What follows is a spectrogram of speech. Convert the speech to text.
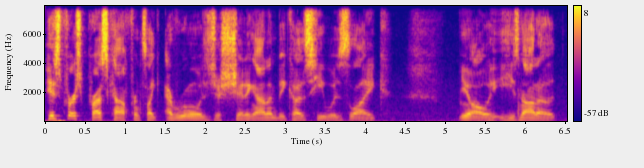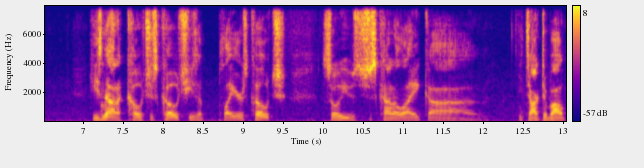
his first press conference like everyone was just shitting on him because he was like you know he's not a he's not a coach's coach he's a player's coach so he was just kind of like uh he talked about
